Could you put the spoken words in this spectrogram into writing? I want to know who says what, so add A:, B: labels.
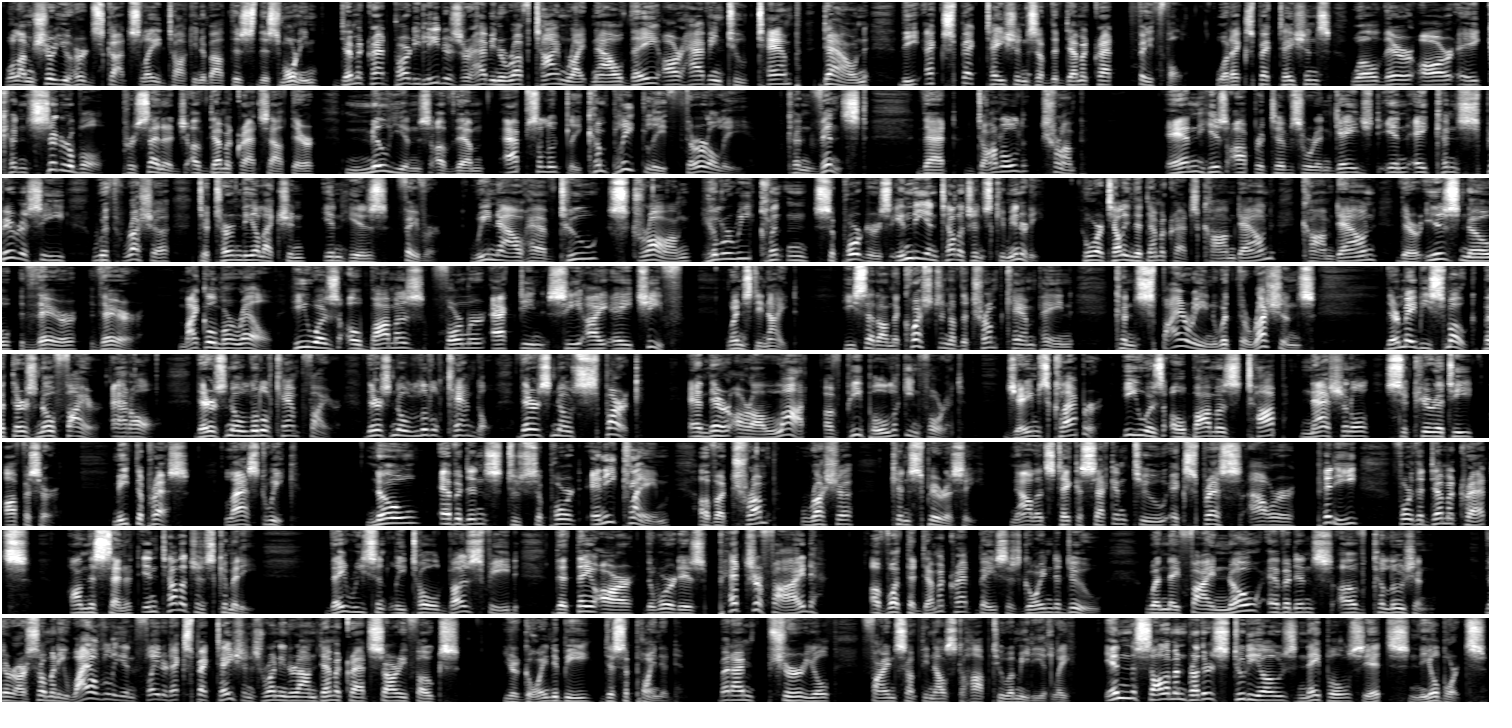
A: Well, I'm sure you heard Scott Slade talking about this this morning. Democrat Party leaders are having a rough time right now. They are having to tamp down the expectations of the Democrat faithful. What expectations? Well, there are a considerable percentage of Democrats out there, millions of them, absolutely, completely, thoroughly convinced that Donald Trump and his operatives were engaged in a conspiracy with Russia to turn the election in his favor. We now have two strong Hillary Clinton supporters in the intelligence community who are telling the Democrats, calm down, calm down. There is no there there. Michael Morell, he was Obama's former acting CIA chief. Wednesday night, he said on the question of the Trump campaign conspiring with the Russians, there may be smoke, but there's no fire at all. There's no little campfire. There's no little candle. There's no spark. And there are a lot of people looking for it. James Clapper, he was Obama's top national security officer. Meet the press last week. No evidence to support any claim of a Trump Russia conspiracy. Now let's take a second to express our pity for the Democrats on the Senate Intelligence Committee. They recently told BuzzFeed that they are, the word is, petrified of what the Democrat base is going to do when they find no evidence of collusion. There are so many wildly inflated expectations running around Democrats. Sorry, folks, you're going to be disappointed. But I'm sure you'll find something else to hop to immediately. In the Solomon Brothers Studios, Naples, it's Neal Boortz.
